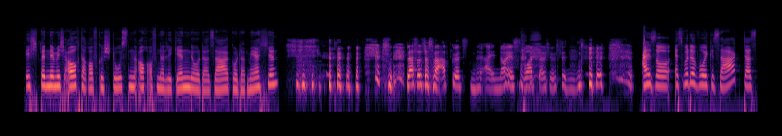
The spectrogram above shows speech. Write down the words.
Ich bin nämlich auch darauf gestoßen, auch auf eine Legende oder Sage oder Märchen. Lass uns das mal abkürzen, ein neues Wort dafür finden. also, es wurde wohl gesagt, dass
